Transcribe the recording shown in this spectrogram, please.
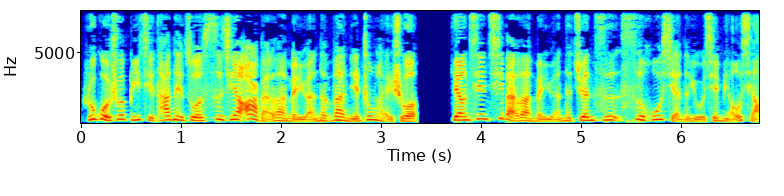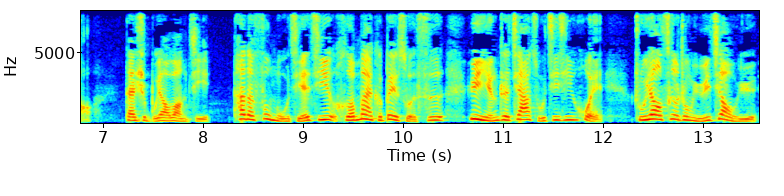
如果说比起他那座四千二百万美元的万年钟来说，两千七百万美元的捐资似乎显得有些渺小，但是不要忘记。他的父母杰基和麦克贝索斯运营着家族基金会，主要侧重于教育，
